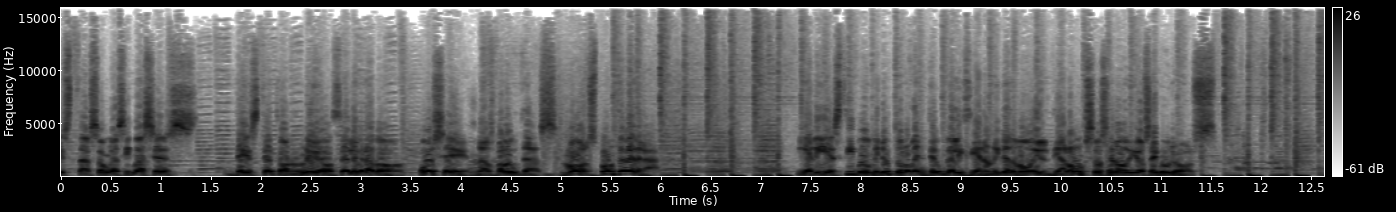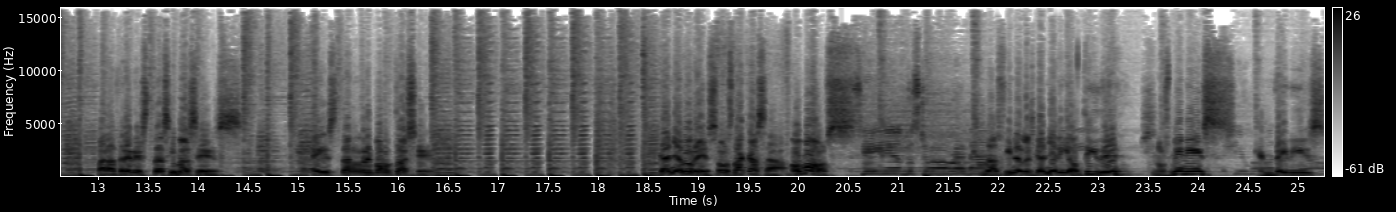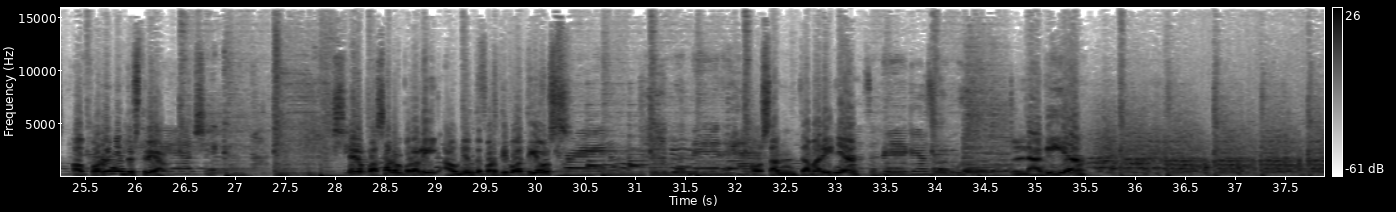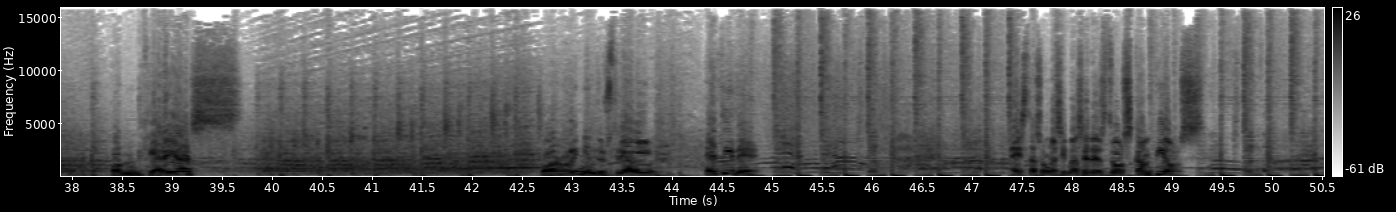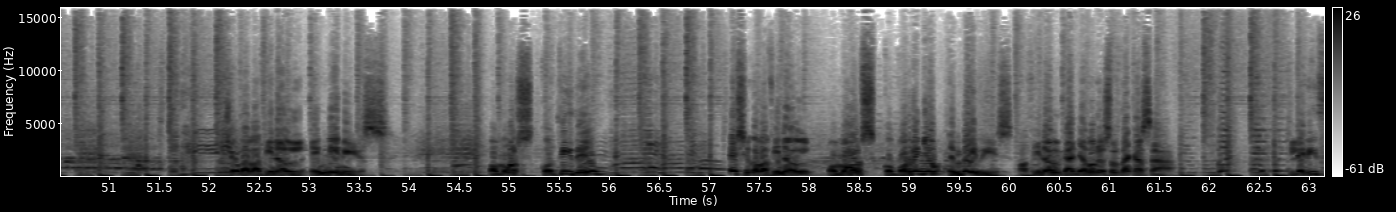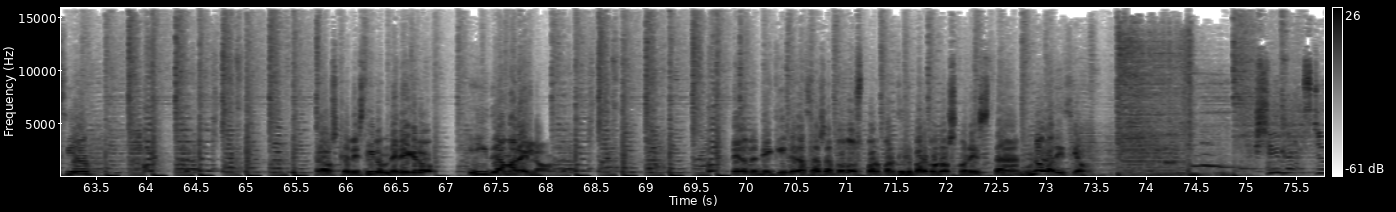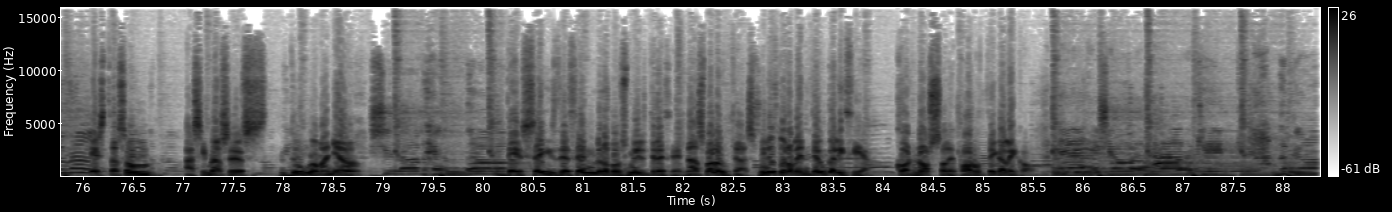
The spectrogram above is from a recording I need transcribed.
Estas son las imágenes de este torneo celebrado hoxe nas balutas Mos Pontevedra. Y allí estivo minuto 91 Galicia na unidade móvil de Alonso Serodio Seguros. Para traer estas imágenes, esta reportaje. Gañadores, os da casa, o Mos. Nas finales gañaría o Tide, nos minis, en babies o porreño industrial. Pero pasaron por allí a Unión Deportivo Atios, o Santa Mariña, La Guía, Ponteareas, Porriño Industrial e Tide. Estas son as imágenes dos campeóns. Xogaba a final en minis. O Mos Cotide e xogaba a final o Mos co Porriño en babies. Ao final gañadores os da casa. Ledicia para os que vestiron de negro y de amarelo. Pero desde aquí, gracias a todos por participar con nosotros en esta nueva edición. Estas son as imaxes dunha mañá de 6 de decembro 2013 nas balutas, minuto 91 Galicia, con noso deporte galego. sidekick. The girl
